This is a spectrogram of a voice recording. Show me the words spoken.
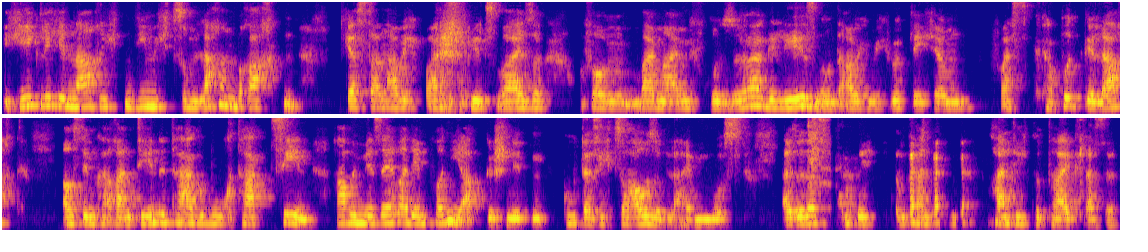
jegliche Nachrichten, die mich zum Lachen brachten. Gestern habe ich beispielsweise vom, bei meinem Friseur gelesen und da habe ich mich wirklich ähm, fast kaputt gelacht. Aus dem Quarantänetagebuch Tag 10 habe mir selber den Pony abgeschnitten. Gut, dass ich zu Hause bleiben muss. Also das fand ich, fand, fand ich total klasse.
